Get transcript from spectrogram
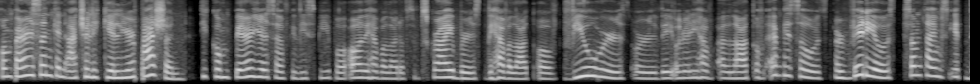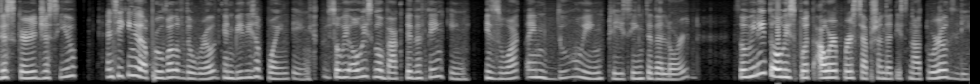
Comparison can actually kill your passion. You compare yourself with these people. Oh, they have a lot of subscribers, they have a lot of viewers, or they already have a lot of episodes or videos. Sometimes it discourages you. And seeking the approval of the world can be disappointing. So we always go back to the thinking is what I'm doing pleasing to the Lord? So we need to always put our perception that is not worldly.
